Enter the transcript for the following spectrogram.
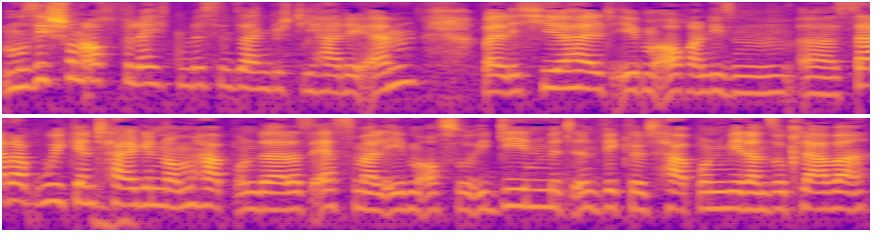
muss ich schon auch vielleicht ein bisschen sagen durch die HDM, weil ich hier halt eben auch an diesem äh, Startup Weekend teilgenommen habe und da das erste Mal eben auch so Ideen mitentwickelt habe und mir dann so klar war,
